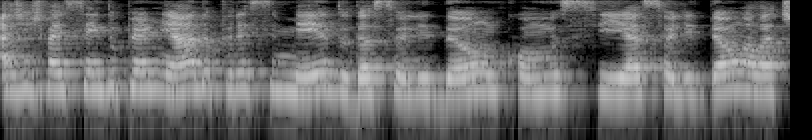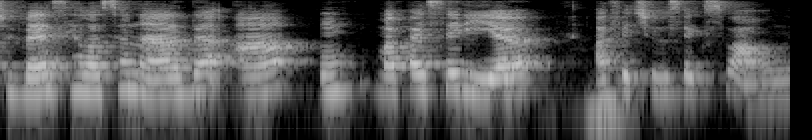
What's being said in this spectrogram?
a gente vai sendo permeada por esse medo da solidão, como se a solidão ela tivesse relacionada a um, uma parceria afetivo-sexual. Né?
